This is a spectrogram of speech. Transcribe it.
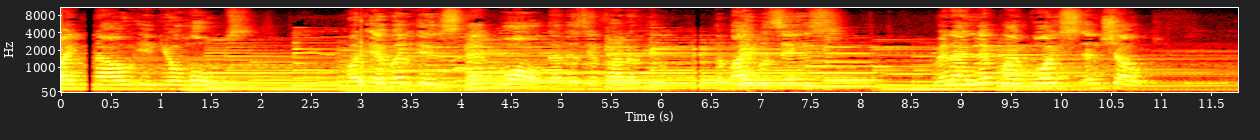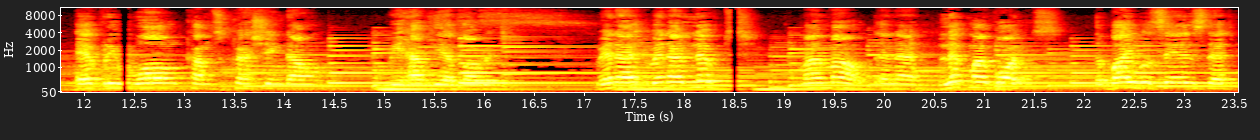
Right now in your homes, whatever is that wall that is in front of you, the Bible says, when I lift my voice and shout, every wall comes crashing down. We have the authority. When I when I lift my mouth and I lift my voice, the Bible says that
